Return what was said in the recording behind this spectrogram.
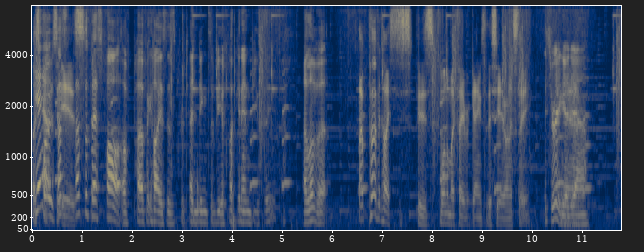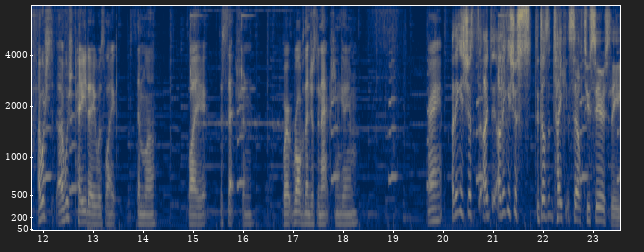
I yeah, suppose that's, it is. That's the best part of Perfect Heist is pretending to be a fucking NPC. I love it. Uh, Perfect Heist is, one of my favorite games of this year, honestly. It's really good, Yeah. yeah. I wish I wish Payday was like similar, like Deception, where rather than just an action game. Right? I think it's just, I, I think it's just, it doesn't take itself too seriously,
